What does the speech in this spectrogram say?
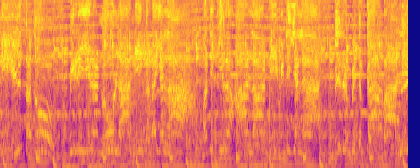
நீ இழுத்ததும். பிரியிற நூலா நீ தடையலா? மதிக்கிற ஆளா நீ விடியல? விரும்பிடும் காபாலி.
